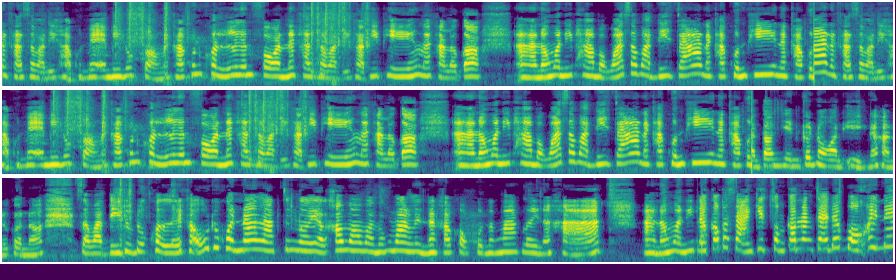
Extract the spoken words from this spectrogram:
นะคะ สวัสดีค่ะคุณแม่เอมี่ลูกสองนะคะ คุณคนเลื่อนฟอนนะคะ สวัสดีค่ะพี่พิงค์นะคะ แล้วก็อ่าน้องวันนี้พาบอกว่าสวัสดีจ้านะคะ คุณพี่นะคะคุณป้านะคะ สวัสดีค่ะคุณแม่เอมี่ลูกสองนะคะ คุณคนเลื่อนฟอนนะคะ สวัสดีค่ะพี่พิงค์นะคะ แล้วก็น้องวันนี้พาบอกว่าสวัสดีจ้านะคะ คุณพี่นะคะคุณตอนเย็นก็นอนอีกนะคะทุกคนเนาะสวัสดีทุก ๆ คนเลยค่ะโอ้ทุกคนน่ารักจังเลยอะเข้ามาวันมากๆเลยนะคะ ขอบคุณมากๆเลยนะคะ อ่าน้องวันนี้แล้วก็ภาษาอังกฤษส่งกำลังใจด้วยบอกให้แน่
